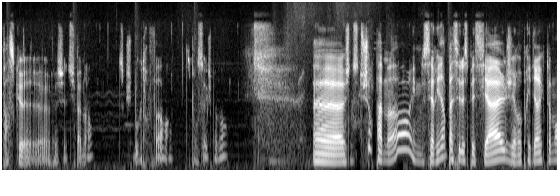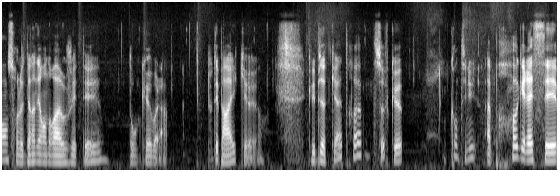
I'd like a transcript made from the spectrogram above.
Parce que euh, je ne suis pas mort. Parce que je suis beaucoup trop fort. Hein. C'est pour ça que je suis pas mort. Euh, je ne suis toujours pas mort. Il ne s'est rien passé de spécial. J'ai repris directement sur le dernier endroit où j'étais. Donc voilà tout est pareil que, l'épisode 4, sauf que on continue à progresser.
